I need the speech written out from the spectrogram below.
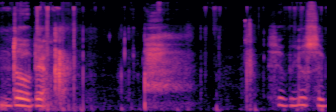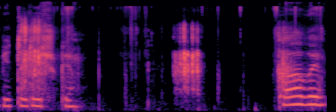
Добре. Зроблю собі трішки кави.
